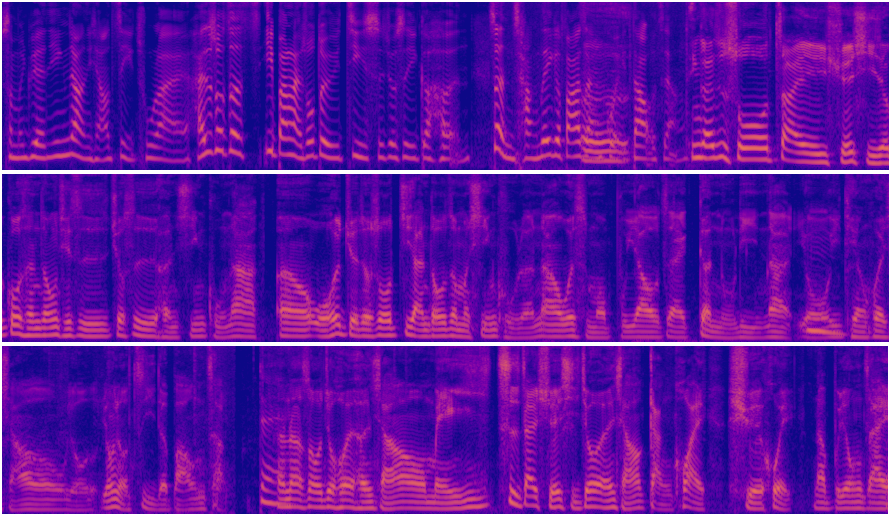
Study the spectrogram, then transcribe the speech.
什么原因让你想要自己出来？还是说这一般来说对于技师就是一个很正常的一个发展轨道？这样、应该是说，在学习的过程中，其实就是很辛苦。那呃，我会觉得说，既然都这么辛苦了，那为什么不要再更努力？那有一天会想要有拥有自己的保养厂。对，那那时候就会很想要，每一次在学习就会很想要赶快学会，那不用再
